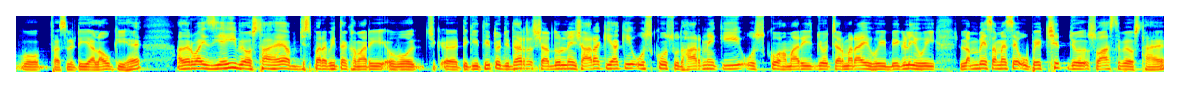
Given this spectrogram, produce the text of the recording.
वो फैसिलिटी अलाउ की है। अदरवाइज़ यही व्यवस्था है। अब जिस पर अभी तक हमारी वो टिकी थी तो जिधर शार्दुल ने इशारा किया कि उसको सुधारने की, उसको हमारी जो चरमराई हुई, बिगड़ी हुई, लंबे समय से उपेक्षित जो स्वास्थ्य व्यवस्था व्यवस्था है,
